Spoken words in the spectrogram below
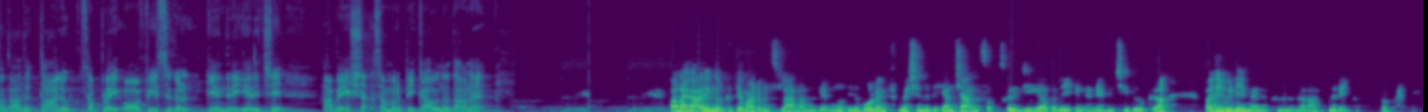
അതായത് താലൂക്ക് സപ്ലൈ ഓഫീസുകൾ കേന്ദ്രീകരിച്ച് അപേക്ഷ സമർപ്പിക്കാവുന്നതാണ്. പറഞ്ഞ കാര്യങ്ങൾ കൃത്യമായിട്ട് മനസ്സിലാണെന്ന് കരുതുന്നു. ഇതുപോലുള്ള ഇൻഫർമേഷൻ ലഭിക്കാൻ ചാനൽ സബ്സ്ക്രൈബ് ചെയ്യുക അതിലേക്ക് എനേബിൾ ചെയ്ത് വെക്കുക. മറ്റൊരു വീഡിയോ നമുക്ക് കാണാം. ബൈ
